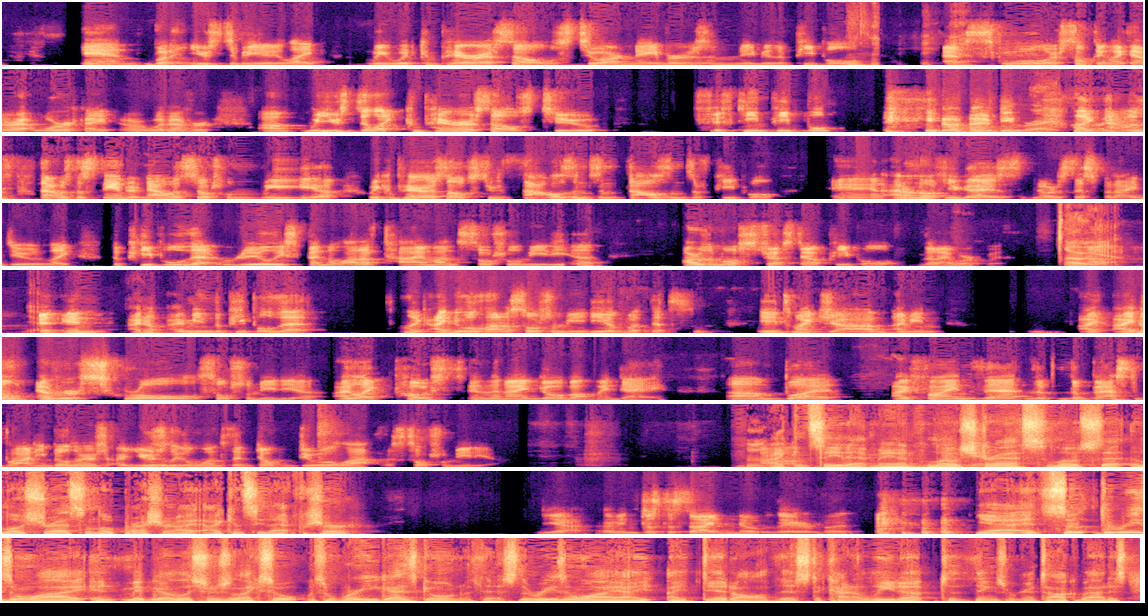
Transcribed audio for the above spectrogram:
and but it used to be like we would compare ourselves to our neighbors and maybe the people at Yeah. school or something like that, or at work I, or whatever. Um, we used to like compare ourselves to 15 people. you know what I mean? Right. like that was that was the standard now with social media we compare ourselves to thousands and thousands of people and i don't know if you guys notice this but i do like the people that really spend a lot of time on social media are the most stressed out people that i work with Oh Uh, yeah. Yeah. and, and i don't i mean the people that like i do a lot of social media but that's it's my job i mean i i don't ever scroll social media i like post and then i go about my day um, but i find that the, the best bodybuilders are usually the ones that don't do a lot with social media Hmm. I can see that, man. Low stress, low set, low stress, and low pressure. I, I can see that for sure. yeah i mean just a side note there but Yeah, and so the reason why, and maybe our listeners are like, so so where are you guys going with this? The reason why I I did all of this to kind of lead up to the things we're going to talk about is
